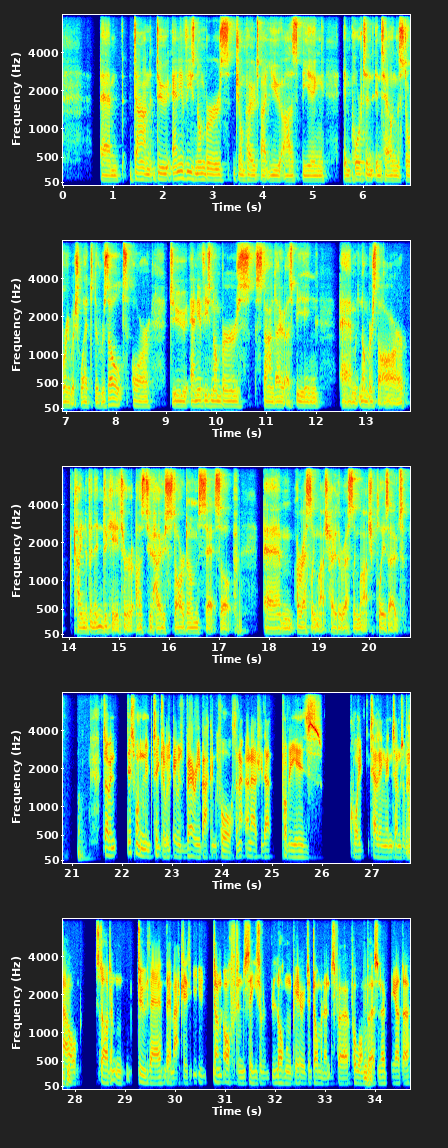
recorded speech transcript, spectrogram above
Um, Dan, do any of these numbers jump out at you as being important in telling the story which led to the result, or do any of these numbers stand out as being um, numbers that are kind of an indicator as to how Stardom sets up um, a wrestling match, how the wrestling match plays out? So, I mean, this one in particular, it was very back and forth, and, and actually, that probably is quite telling in terms of Mhm. how Stardom do their their matches. You don't often see sort of long periods of dominance for for one Mhm. person over the other.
